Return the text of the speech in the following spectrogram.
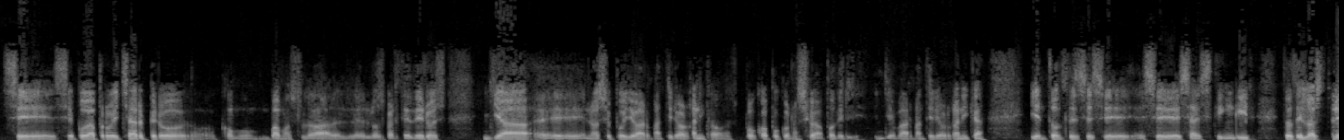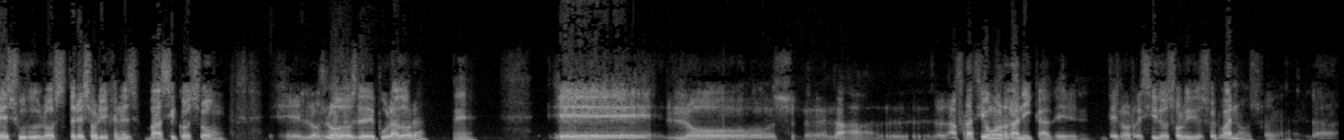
se, se puede aprovechar, pero como vamos, los vertederos ya eh, no se puede llevar materia orgánica, poco a poco no se va a poder llevar materia orgánica y entonces ese, ese es a extinguir. Entonces los tres, los tres orígenes básicos son eh, los lodos de depuradora, ¿eh? Eh, los, la, la, fracción orgánica de, de, los residuos sólidos urbanos, eh, la,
